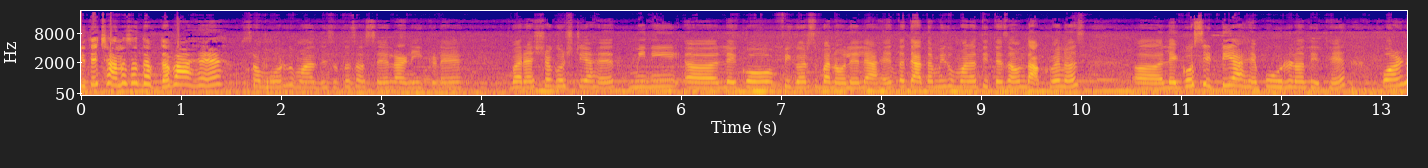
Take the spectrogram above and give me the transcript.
इथे छान असा धबधबा आहे. समोर तुम्हाला दिसतच असेल आणि इकडे बऱ्याचशा गोष्टी आहेत. मिनी लेगो फिगर्स बनवलेले आहेत. तर ते आता मी तुम्हाला तिथे जाऊन दाखवेनच. लेगो सिटी आहे पूर्ण तिथे. पण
